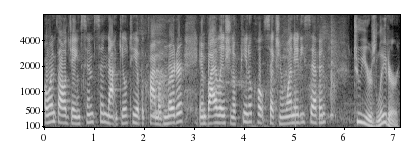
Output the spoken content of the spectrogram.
Orenthal James Simpson not guilty of the crime of murder in violation of Penal Code Section 187. Two years later,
